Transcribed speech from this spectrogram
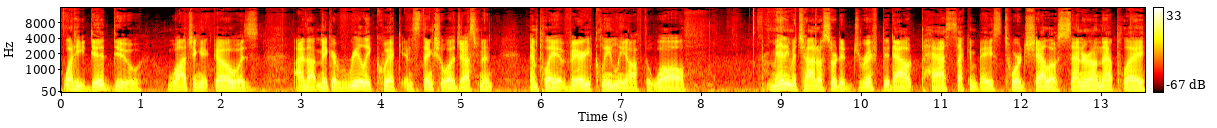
What he did do, watching it go, was I thought make a really quick instinctual adjustment and play it very cleanly off the wall. Manny Machado sort of drifted out past second base towards shallow center on that play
